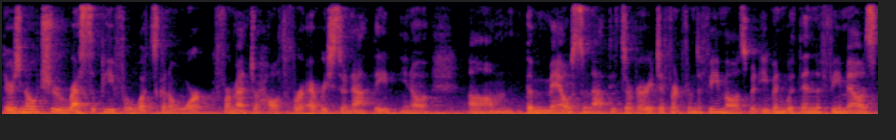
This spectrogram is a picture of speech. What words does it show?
there's no true recipe for what's going to work for mental health for every student athlete you know? Um, the male student athletes are very different from the females but even within the females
